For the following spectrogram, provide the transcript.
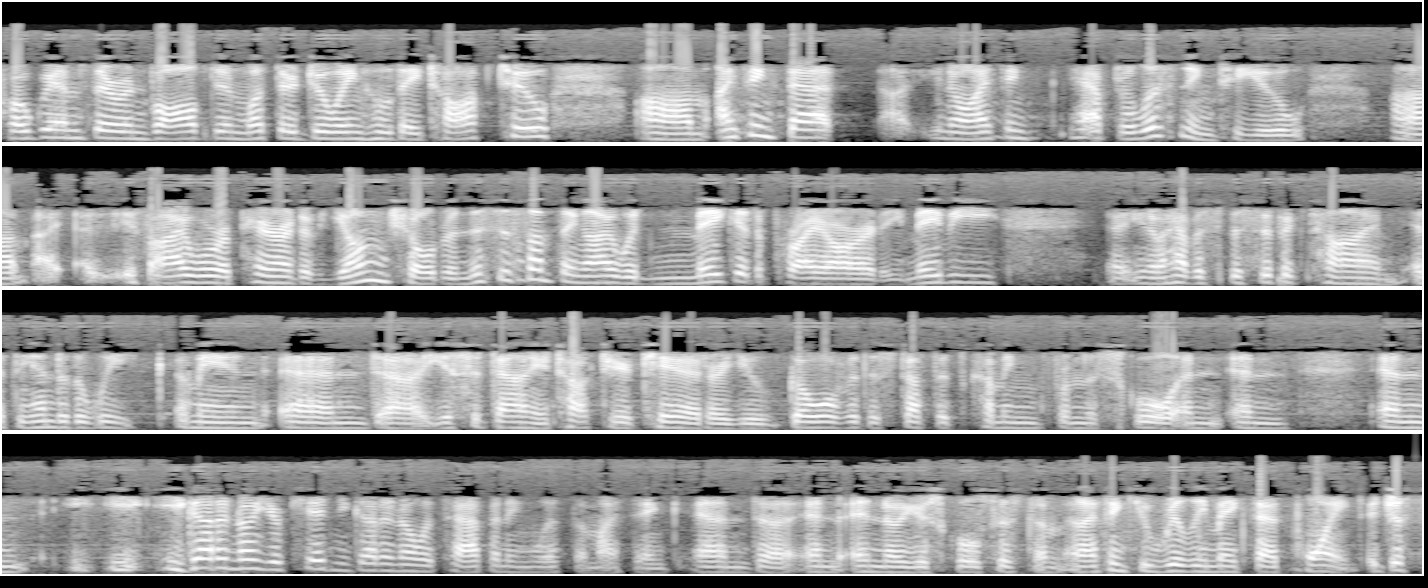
programs they're involved in, what they're doing, who they talk to. Um, I think that uh, you know, I think after listening to you. Um, I, if I were a parent of young children, this is something I would make it a priority. Maybe you know, have a specific time at the end of the week. I mean, and uh, you sit down, you talk to your kid, or you go over the stuff that's coming from the school, and and and y- you got to know your kid, and you got to know what's happening with them. I think, and uh, and and know your school system. And I think you really make that point. Just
